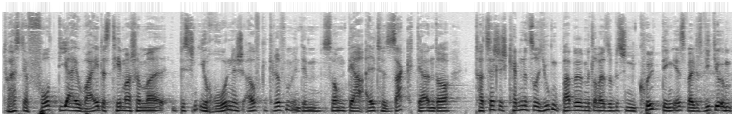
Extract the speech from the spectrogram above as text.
Du hast ja vor DIY das Thema schon mal ein bisschen ironisch aufgegriffen in dem Song Der alte Sack, der in der tatsächlich Chemnitzer Jugendbubble mittlerweile so ein bisschen ein Kultding ist, weil das Video im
